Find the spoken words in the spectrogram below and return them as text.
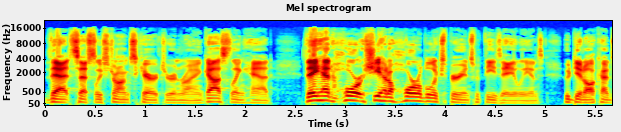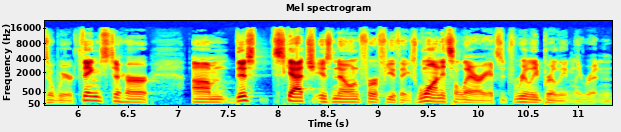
that Cecily Strong's character and Ryan Gosling had. They had hor- she had a horrible experience with these aliens who did all kinds of weird things to her. Um, this sketch is known for a few things. One, it's hilarious. It's really brilliantly written.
